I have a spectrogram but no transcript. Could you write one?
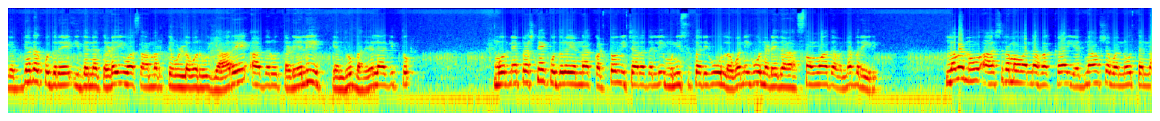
ಯಜ್ಞದ ಕುದುರೆ, ಇದನ್ನು ತಡೆಯುವ ಸಾಮರ್ಥ್ಯವುಳ್ಳವರು ಯಾರೇ ಆದರೂ ತಡೆಯಲಿ ಎಂದು ಬರೆಯಲಾಗಿತ್ತು. ಮೂರನೇ ಪ್ರಶ್ನೆ, ಕುದುರೆಯನ್ನು ಕಟ್ಟೋ ವಿಚಾರದಲ್ಲಿ ಮುನಿಸುತರಿಗೂ ಲವನಿಗೂ ನಡೆದ ಸಂವಾದವನ್ನು ಬರೆಯಿರಿ. ಲವನು ಆಶ್ರಮವನ್ನ ಹೊಕ್ಕ ಯಜ್ಞಾಂಶವನ್ನು ತನ್ನ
